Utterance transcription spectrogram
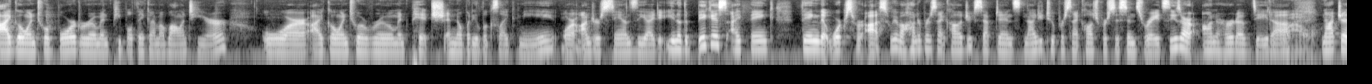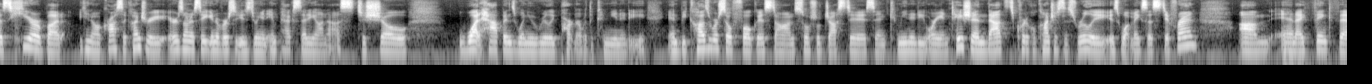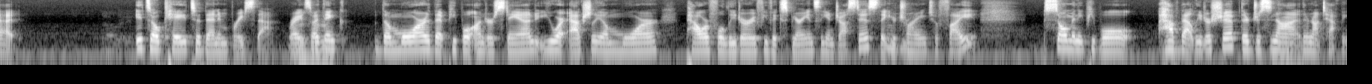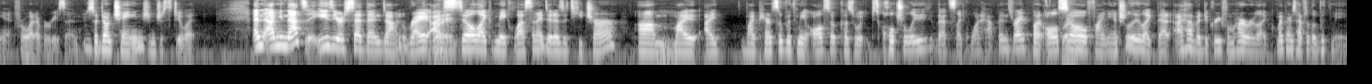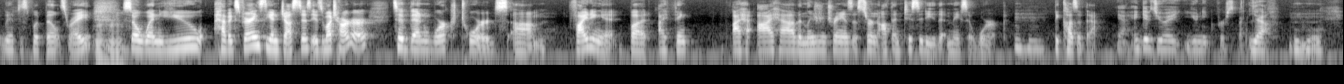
I go into a boardroom and people think I'm a volunteer, or I go into a room and pitch and nobody looks like me or mm-hmm. understands the idea. You know, the biggest, I think, thing that works for us, we have 100% college acceptance, 92% college persistence rates. These are unheard of data, Wow. not just here, but, you know, across the country. Arizona State University is doing an impact study on us to show what happens when you really partner with the community. And because we're so focused on social justice and community orientation, that's critical consciousness really is what makes us different. Um, and I think that it's okay to then embrace that, right? So I think the more that people understand, you are actually a more powerful leader if you've experienced the injustice that you're trying to fight. So many people have that leadership, they're just not they're not tapping it for whatever reason. So don't change and just do it. And I mean that's easier said than done, right? I still like make less than I did as a teacher. Um, My I my parents live with me also because culturally that's like what happens, right? But also financially, like that. I have a degree from Harvard. Like my parents have to live with me. We have to split bills, right? So when you have experienced the injustice, it's much harder to then work towards um, fighting it. But I think I ha- I have and Leaders in Training is a certain authenticity that makes it work because of that. Yeah, it gives you a unique perspective. Yeah.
